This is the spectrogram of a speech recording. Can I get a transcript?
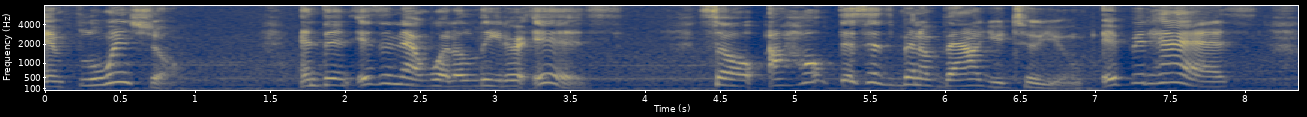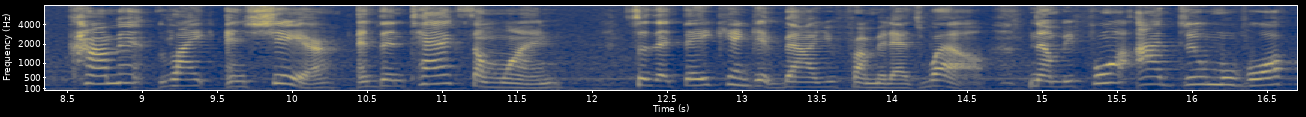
influential. And then, isn't that what a leader is? So, I hope this has been of value to you. If it has, comment, like, and share, and then tag someone so that they can get value from it as well. Now, before I do move off,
